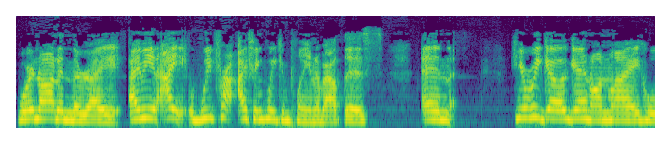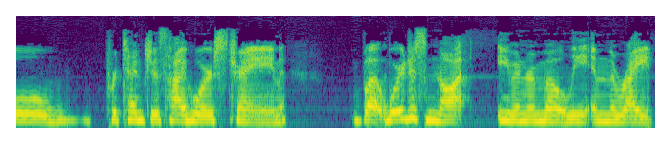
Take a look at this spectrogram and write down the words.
We're not in the right. I mean, I we pro- I think we complain about this, and here we go again on my whole pretentious high horse train. But we're just not even remotely in the right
